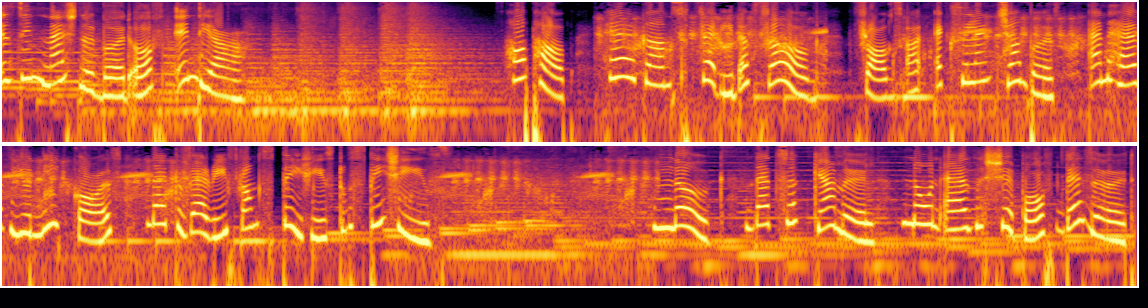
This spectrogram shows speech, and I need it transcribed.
is the national bird of India. Hop hop, here comes Freddy the frog. Frogs are excellent jumpers and have unique calls that vary from species to species. Look, that's a camel known as the ship of desert.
